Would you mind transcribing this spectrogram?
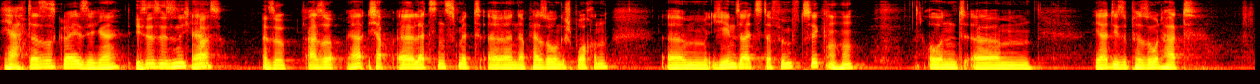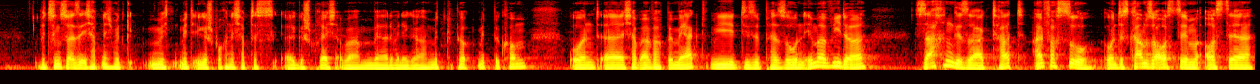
Ja, das ist crazy, gell? Ist es, ist es nicht krass? Also, Also, ja, ich habe äh, letztens mit äh, einer Person gesprochen, ähm, jenseits der 50. Und ähm, ja, diese Person hat, beziehungsweise ich habe nicht mit, mit, mit ihr gesprochen, ich habe das äh, Gespräch aber mehr oder weniger mitge- mitbekommen. Und äh, ich habe einfach bemerkt, wie diese Person immer wieder Sachen gesagt hat, einfach so. Und es kam so aus dem, aus der,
